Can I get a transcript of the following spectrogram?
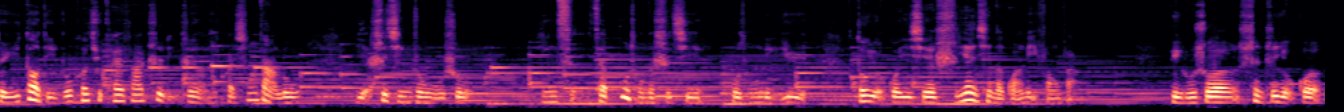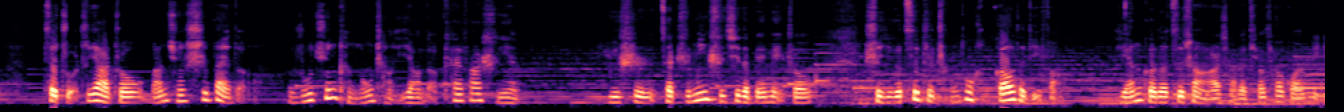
对于到底如何去开发治理这样一块新大陆，也是心中无数。因此，在不同的时期、不同领域，都有过一些实验性的管理方法。比如说，甚至有过在佐治亚州完全失败的如菌垦农场一样的开发实验。于是，在殖民时期的北美洲，是一个自治程度很高的地方，严格的自上而下的条条管理，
